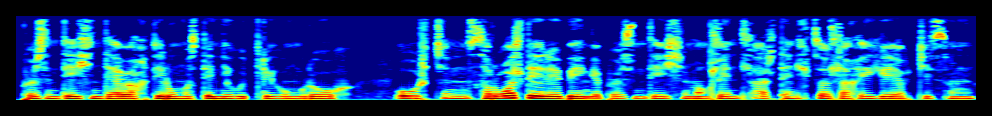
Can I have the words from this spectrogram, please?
presentation тавих тэр хүмүүстэй нэг өдрийг өнгөрөөх өөр чин сургууль дээрээ би ингээд presentation Монголын талаар танилцуулга хийгээ явж исэн.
